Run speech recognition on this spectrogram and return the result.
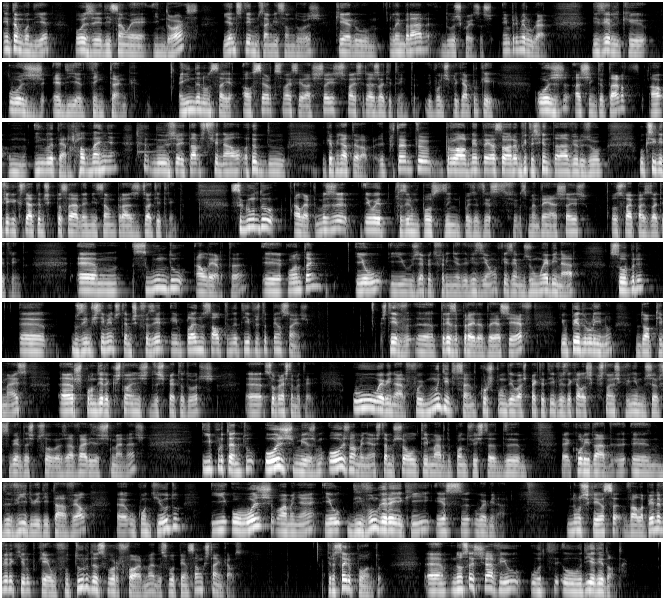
Então, bom dia. Hoje a edição é Indoors e antes de irmos à missão de hoje, quero lembrar duas coisas. Em primeiro lugar, dizer-lhe que hoje é dia de Think Tank. Ainda não sei ao certo se vai ser às 6 se vai ser às 8h30. E vou-lhe explicar porquê. Hoje, às 5 da tarde, há um Inglaterra-Alemanha nos oitavos de final do Campeonato da Europa. E, portanto, provavelmente a essa hora muita gente estará a ver o jogo o que significa que se já temos que passar a emissão para as 18h30. Segundo alerta, mas eh, eu ia fazer um postzinho depois a dizer se se mantém às 6 ou se vai para as 18h30. Um, segundo alerta, eh, ontem eu e o José Pedro Farinha da Visão fizemos um webinar sobre uh, os investimentos que temos que fazer em planos alternativos de pensões. Esteve uh, Teresa Pereira da SGF e o Pedro Lino do Optimize a responder a questões de espectadores uh, sobre esta matéria. O webinar foi muito interessante, correspondeu às expectativas daquelas questões que vínhamos a receber das pessoas há várias semanas. E, portanto, hoje mesmo, hoje ou amanhã, estamos só a ultimar do ponto de vista de uh, qualidade uh, de vídeo editável o conteúdo. E ou hoje ou amanhã eu divulgarei aqui esse webinar não esqueça, vale a pena ver aquilo porque é o futuro da sua reforma, da sua pensão que está em causa. Terceiro ponto, não sei se já viu o, dia de ontem.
